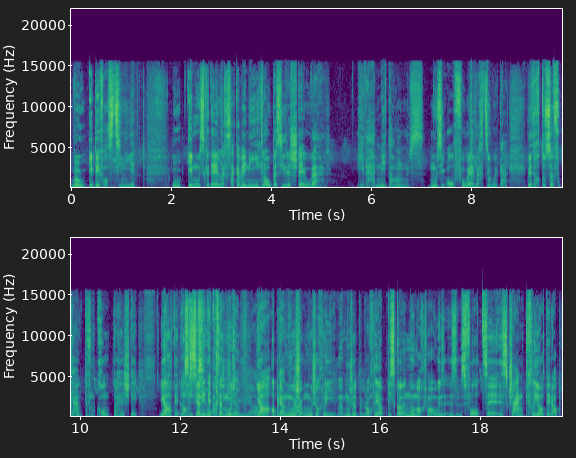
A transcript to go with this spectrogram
weil ich bin fasziniert. Und ich muss ehrlich sagen, wenn ich glaube, an ihrer Stelle wäre, ich wäre nicht anders. Muss ich offen und ehrlich zugeben. Wenn doch du so viel Geld auf dem Konto hast, dann, ja, dann lass sie- es ja sie nicht. Also, musst, ja. ja. aber Ja, du musst, musst, auch ein bisschen, musst auch ein etwas gönnen und machst mal ein, ein, ein flottes ein Geschenk, oder? Aber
